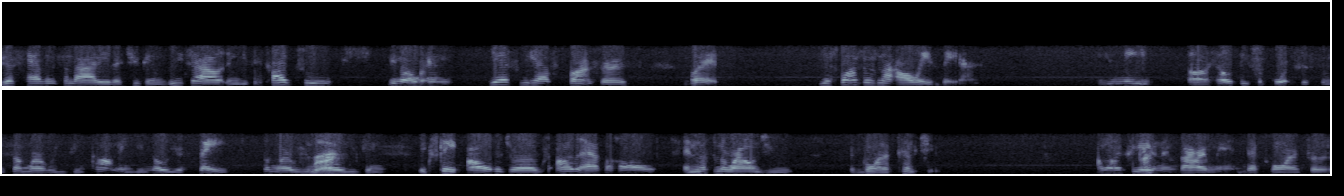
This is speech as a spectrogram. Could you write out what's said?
just having somebody that you can reach out and you can talk to, you know, and yes, we have sponsors, but your sponsor's not always there. You need a healthy support system, somewhere where you can come and you know you're safe, somewhere where you right. know you can escape all the drugs, all the alcohol, and nothing around you is going to tempt you. I want to create an environment that's going to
